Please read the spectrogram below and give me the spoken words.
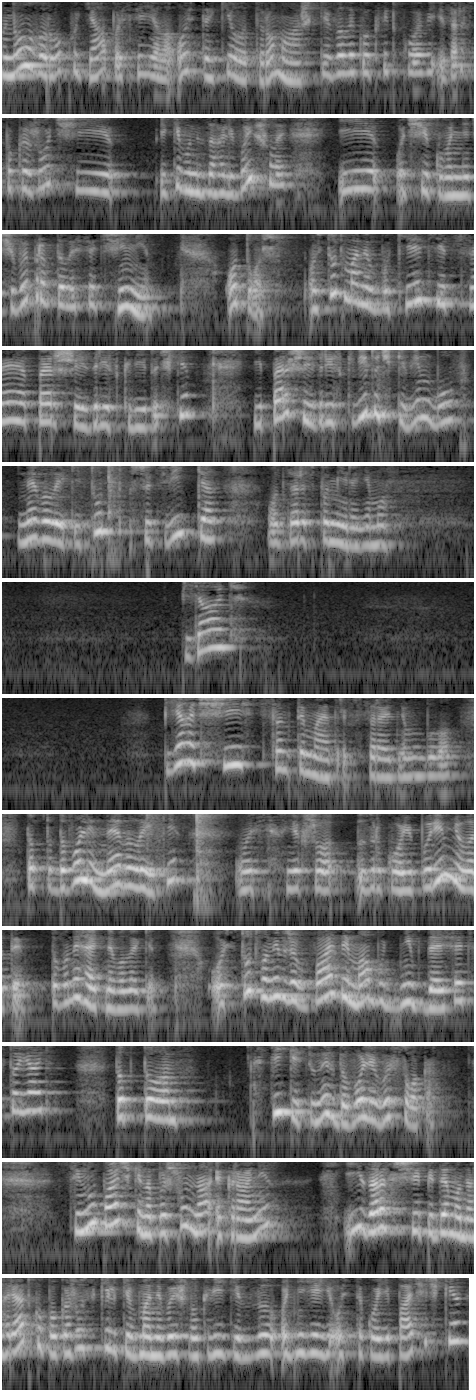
Минулого року я посіяла ось такі от ромашки великоквіткові, і зараз покажу, чи які вони взагалі вийшли, і очікування, чи виправдалися, чи ні. Отож, ось тут в мене в букеті це перший зріз квіточки. І перший зріз квіточки він був невеликий. Тут суцвіття, от зараз поміряємо. 5. 5-6 сантиметрів в середньому було. Тобто доволі невеликі. Ось, якщо з рукою порівнювати, то вони геть невеликі. Ось тут вони вже в вазі, мабуть, днів 10 стоять. Тобто стійкість у них доволі висока. Ціну пачки напишу на екрані. І зараз ще підемо на грядку, покажу, скільки в мене вийшло квітів з однієї ось такої пачечки,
